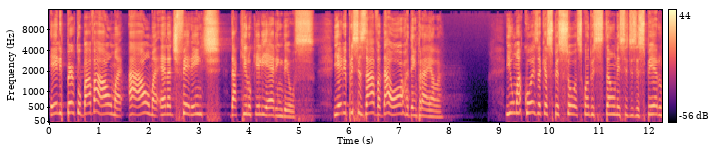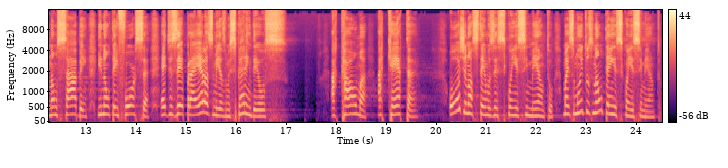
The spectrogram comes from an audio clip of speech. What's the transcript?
ele perturbava a alma. A alma era diferente daquilo que ele era em Deus. E ele precisava dar ordem para ela. E uma coisa que as pessoas, quando estão nesse desespero, não sabem e não têm força, é dizer para elas mesmas: esperem Deus, acalma, aquieta. Hoje nós temos esse conhecimento, mas muitos não têm esse conhecimento.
